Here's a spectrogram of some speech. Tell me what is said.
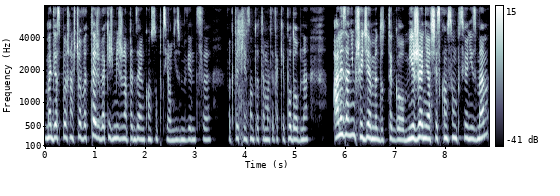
media społecznościowe też w jakiejś mierze napędzają konsumpcjonizm, więc e, faktycznie są to tematy takie podobne. Ale zanim przejdziemy do tego mierzenia się z konsumpcjonizmem,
